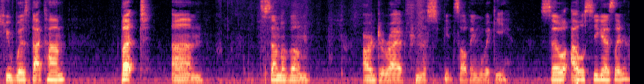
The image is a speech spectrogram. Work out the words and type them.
cubewhiz.com, but um, some of them are derived from the speed solving wiki. So I will see you guys later.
